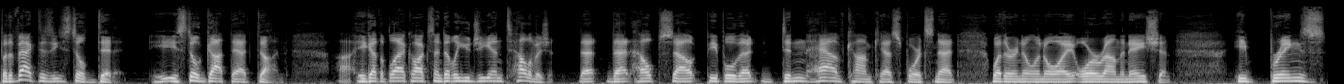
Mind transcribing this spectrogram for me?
But the fact is, he still did it. He still got that done. Uh, he got the Blackhawks on WGN television. That that helps out people that didn't have Comcast Sportsnet, whether in Illinois or around the nation. He brings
